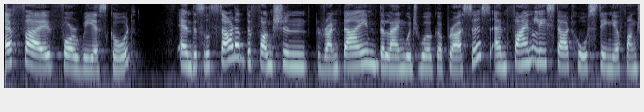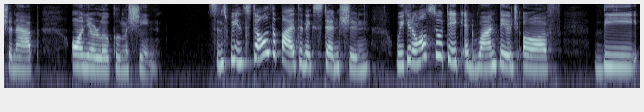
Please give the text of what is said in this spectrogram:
F5 for VS Code. And this will start up the function runtime, the language worker process, and finally start hosting your function app on your local machine. Since we installed the Python extension, we can also take advantage of the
